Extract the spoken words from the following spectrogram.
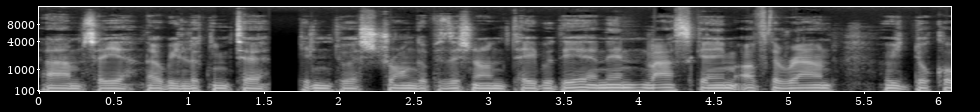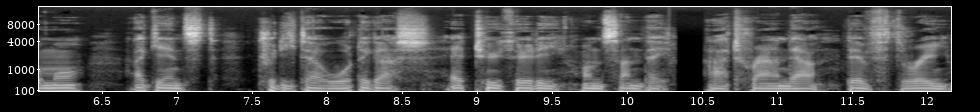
Um, so yeah, they'll be looking to get into a stronger position on the table there. And then last game of the round, we Docomo against Kurita Watergush at 2.30 on Sunday uh, to round out Div 3.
